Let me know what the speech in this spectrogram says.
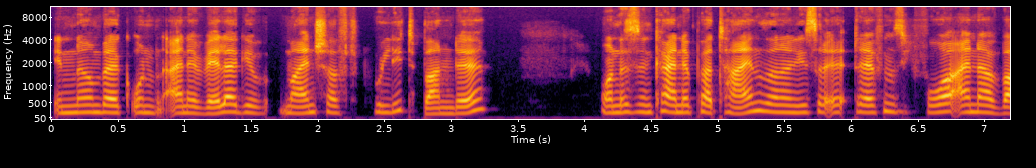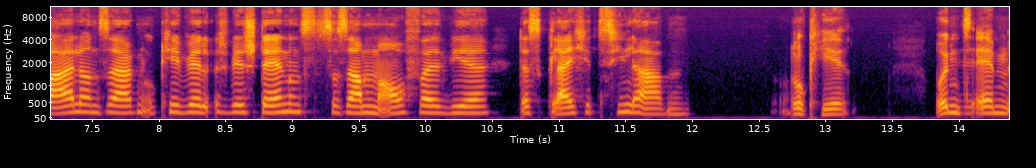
in Nürnberg und eine Wählergemeinschaft Politbande. Und es sind keine Parteien, sondern die treffen sich vor einer Wahl und sagen, okay, wir, wir stellen uns zusammen auf, weil wir das gleiche Ziel haben. Okay. Und ähm,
